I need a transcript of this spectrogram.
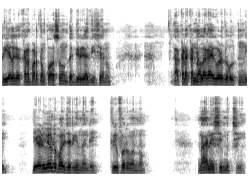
రియల్గా కనపడటం కోసం దగ్గరగా తీశాను. అక్కడక్కడ నల్లకాయ కూడా తగులుతుంది. ఏడు వేల రూపాయలు జరిగిందండి three four one. Non AC మిర్చి.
